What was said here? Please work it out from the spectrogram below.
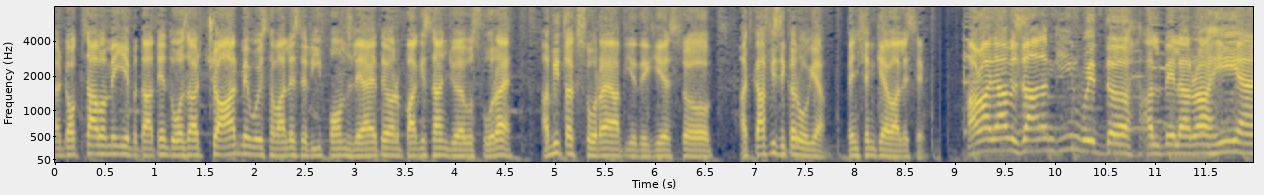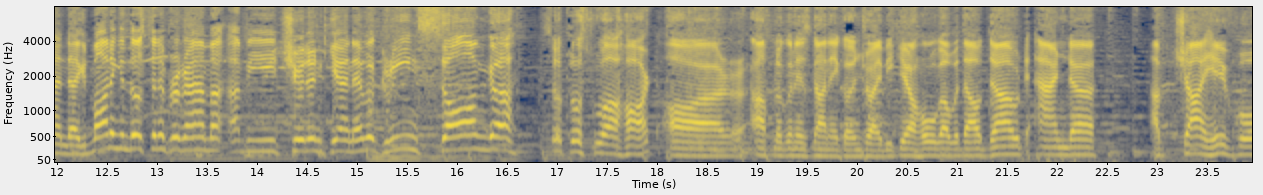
डॉक्टर साहब हमें ये बताते हैं 2004 में वो इस हवाले से रिफॉर्म्स ले आए थे और पाकिस्तान जो है वो सो रहा है। अभी तक सो रहा है, आप ये देखिए। सो आज काफ़ी ज़िक्र हो गया पेंशन के हवाले से। Alright, that was Alamgir with uh, Albela Rahi and uh, good morning in दोस्तों ने प्रोग्राम अभी चुनन किया an evergreen song uh, so close to our heart और आप लोगों ने इस गाने को एंजॉय भी किया होगा without doubt and uh, अब चाहे वो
